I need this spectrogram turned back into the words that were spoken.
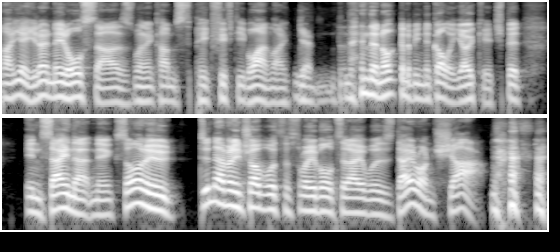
Oh yeah, you don't need all stars when it comes to pick fifty one. Like, yeah, then they're not going to be Nikola Jokic. But in saying that, Nick, someone who didn't have any trouble with the three ball today was Day'Ron Sharpe.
